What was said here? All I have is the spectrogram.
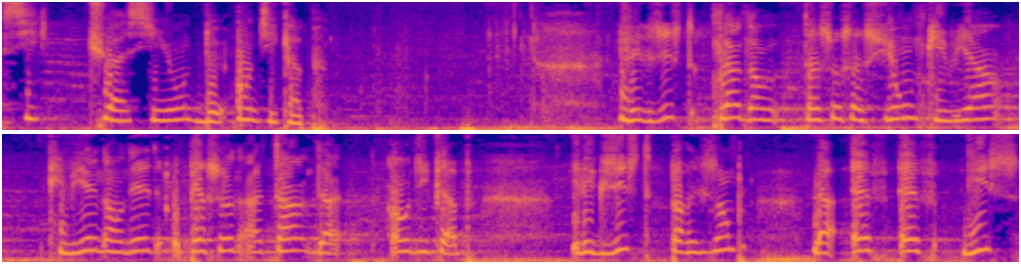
situation de handicap. Il existe plein d'associations qui, qui viennent en aide aux personnes atteintes d'un handicap. Il existe par exemple la FF10,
